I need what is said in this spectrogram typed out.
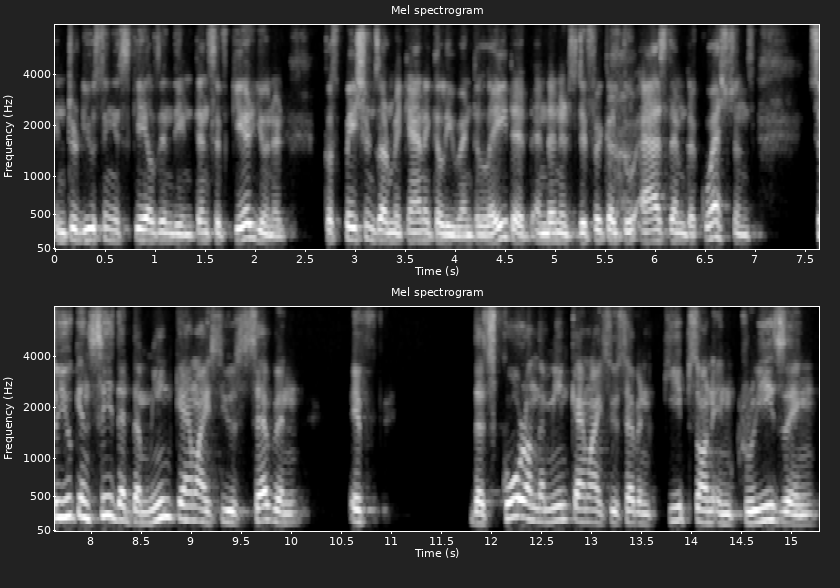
introducing scales in the intensive care unit because patients are mechanically ventilated and then it's difficult to ask them the questions. So you can see that the mean CAM ICU 7, if the score on the mean CAM ICU-7 keeps on increasing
